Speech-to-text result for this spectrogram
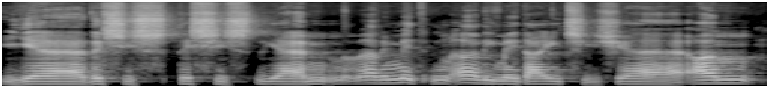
Yeah, this is this is yeah early mid early mid eighties. Yeah. Um,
